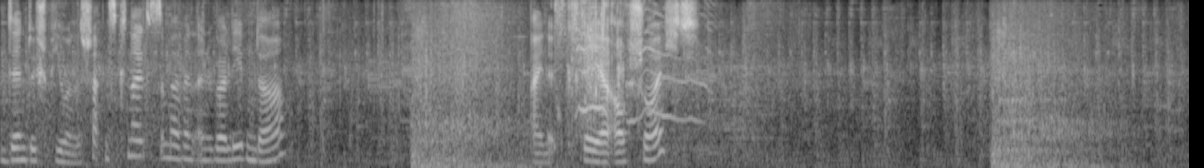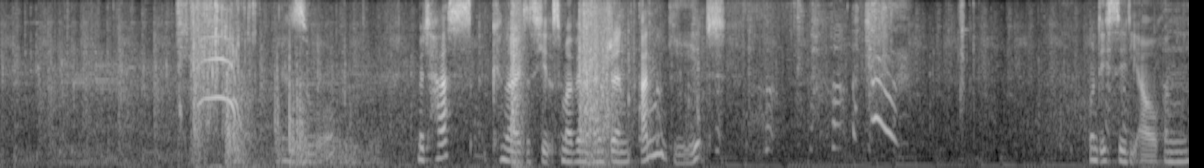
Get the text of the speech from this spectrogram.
Denn durch Spion des Schattens knallt es immer, wenn ein Überlebender eine Krähe aufscheucht. Mit Hass knallt es jedes Mal, wenn ein Gen angeht. Und ich sehe die Auren.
